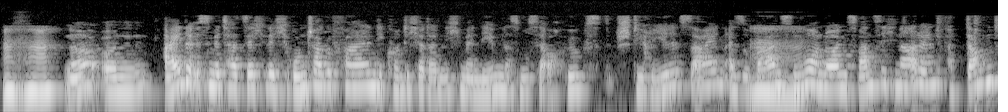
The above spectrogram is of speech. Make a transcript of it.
Mhm. Ne? Und eine ist mir tatsächlich runtergefallen, die konnte ich ja dann nicht mehr nehmen. Das muss ja auch höchst steril sein. Also waren es Mhm. nur 29 Nadeln, verdammt.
